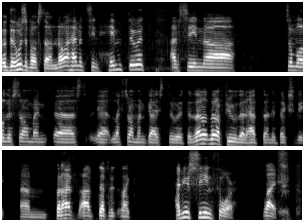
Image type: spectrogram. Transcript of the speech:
Uh, The Husafell Stone. No, I haven't seen him do it. I've seen uh, some other strongman, uh, yeah, like strongman guys do it. And there are, there are a few that have done it actually. Um, but I've I've definitely like, have you seen Thor live?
